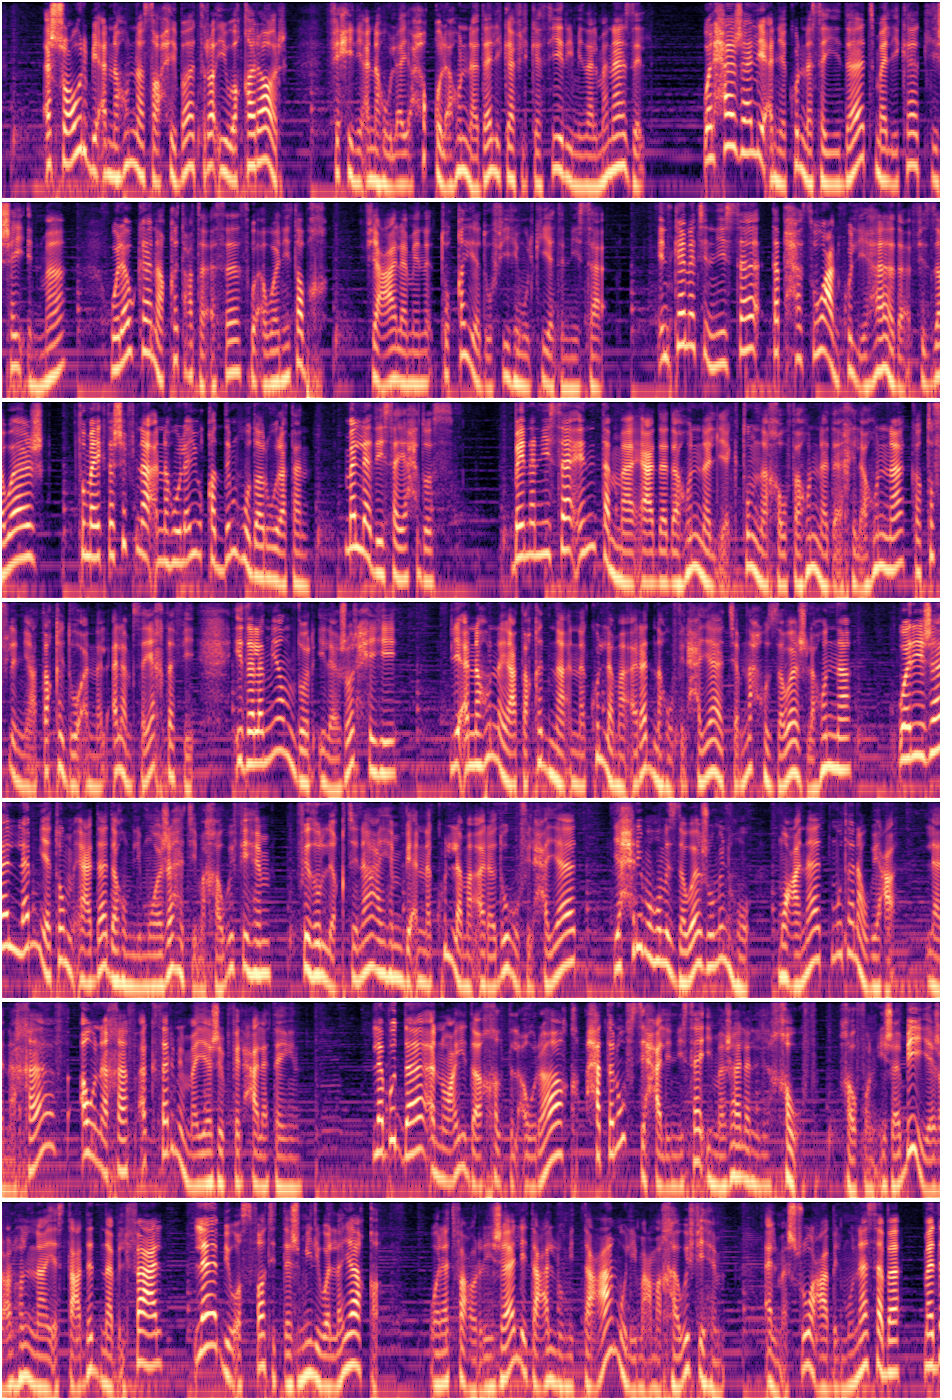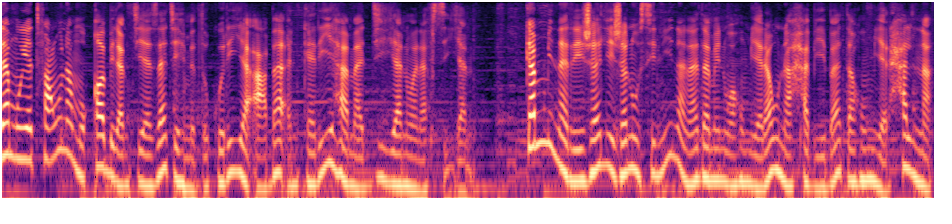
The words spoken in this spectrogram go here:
الشعور بأنهن صاحبات رأي وقرار في حين أنه لا يحق لهن ذلك في الكثير من المنازل. والحاجة لأن يكن سيدات مالكات لشيء ما ولو كان قطعة أثاث وأواني طبخ في عالم تقيد فيه ملكية النساء. إن كانت النساء تبحث عن كل هذا في الزواج ثم يكتشفن أنه لا يقدمه ضرورة ما الذي سيحدث؟ بين نساء تم إعدادهن ليكتمن خوفهن داخلهن كطفل يعتقد أن الألم سيختفي إذا لم ينظر إلى جرحه لأنهن يعتقدن أن كل ما أردنه في الحياة يمنحه الزواج لهن ورجال لم يتم إعدادهم لمواجهة مخاوفهم في ظل اقتناعهم بأن كل ما أرادوه في الحياة يحرمهم الزواج منه معاناة متنوعة. لا نخاف أو نخاف أكثر مما يجب في الحالتين. لابد أن نعيد خلط الأوراق حتى نفسح للنساء مجالا للخوف. خوف إيجابي يجعلهن يستعددن بالفعل لا بوصفات التجميل واللياقة. وندفع الرجال لتعلم التعامل مع مخاوفهم. المشروعة بالمناسبة ما داموا يدفعون مقابل امتيازاتهم الذكورية أعباء كريهة ماديا ونفسيا. كم من الرجال جنوا سنين ندم وهم يرون حبيباتهم يرحلن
